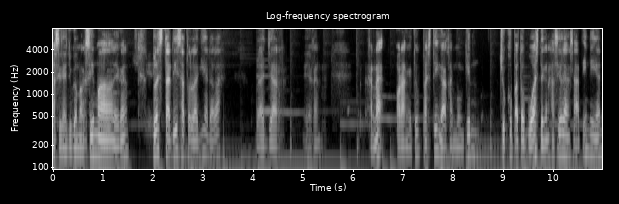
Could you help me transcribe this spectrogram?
hasilnya juga maksimal ya kan? Ya. plus tadi satu lagi adalah belajar ya kan? Hmm. karena orang itu pasti nggak akan mungkin cukup atau puas dengan hasil yang saat ini kan.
